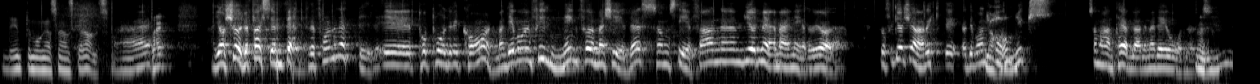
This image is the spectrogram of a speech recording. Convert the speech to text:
Det är inte många svenskar alls. Nej. Jag körde faktiskt en bättre Formel 1-bil eh, på Paul Ricard, men det var en filmning för Mercedes som Stefan eh, bjöd med mig ner att göra. Då fick jag köra en riktig, det var en Jaha. Onyx som han tävlade med det året. Mm.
